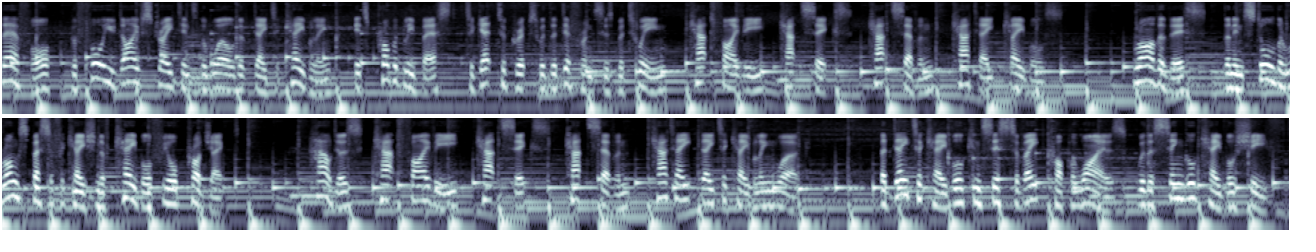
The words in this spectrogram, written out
Therefore, before you dive straight into the world of data cabling, it's probably best to get to grips with the differences between Cat5e, Cat6, Cat7, Cat8 cables. Rather this, than install the wrong specification of cable for your project. How does Cat5e, Cat6, Cat7, Cat8 data cabling work? A data cable consists of eight copper wires, with a single cable sheath.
